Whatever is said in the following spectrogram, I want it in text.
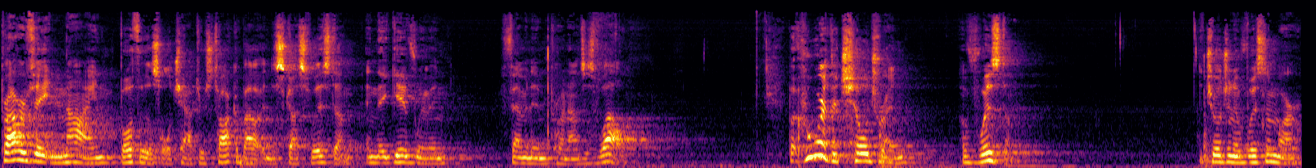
Proverbs 8 and 9, both of those whole chapters, talk about and discuss wisdom, and they give women feminine pronouns as well. But who are the children of wisdom? The children of wisdom are,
